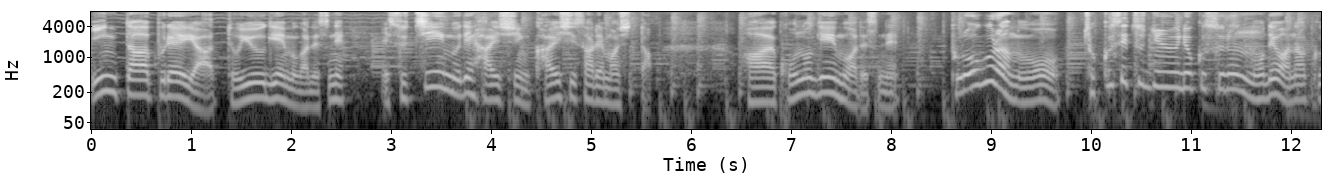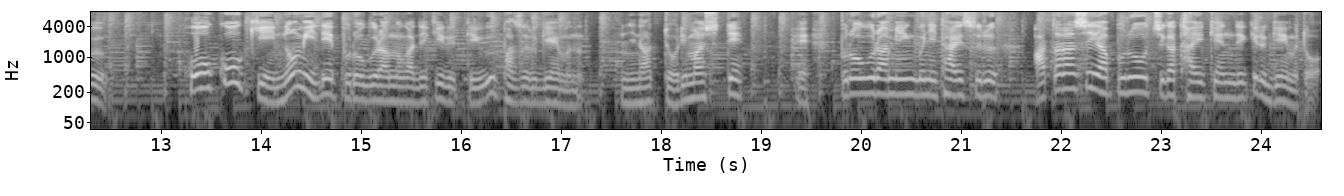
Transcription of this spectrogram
インタープレイヤーというゲームがですね、Steam で配信開始されました。はい、このゲームはですね、プログラムを直接入力するのではなく、方向キーのみでプログラムができるっていうパズルゲームになっておりましてえプログラミングに対する新しいアプローチが体験できるゲームと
